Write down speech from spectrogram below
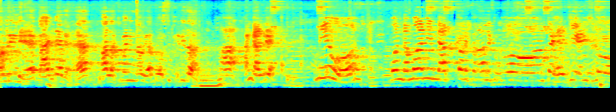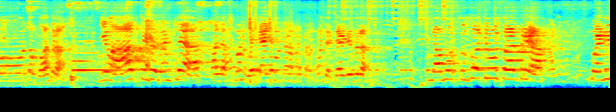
ಬಂದ್ರಿ ಇಲ್ಲಿ ಕಾಡಿನಾಗ ಆ ಲಕ್ಷ್ಮಣ ನಾವ್ ಎರಡು ವರ್ಷ ಹಿಡಿದ. ಹಂಗಲ್ರಿ? ನೀವು ಒಂದ್ ನಮೂನಿ ನಪ್ಪನ ಕಾಲಿಗೆ ಅಂತ ಹೆಜ್ಜೆ ಎಣಿಸ್ಲು ಅಂತ ಬಂದ್ರ, ನೀವು ಆರು ತಿಂಗಳ ಗಂಟ್ಲೆ ಆ ಲಕ್ಷ್ಮಣ ಹೊಡ್ಡಾಡ್ಕೊಂತ ನಮ್ಮ ಕರ್ಕೊಂಡು ಹೆಜ್ಜಾಡಿದ್ರ ನಮ್ಮ ತುಂಬಾ ದಿವಸ ಆದ್ರಿ ಮನಿ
